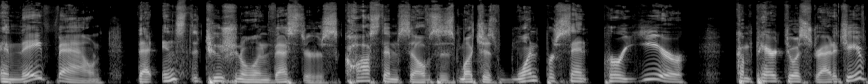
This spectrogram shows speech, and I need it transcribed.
And they found that institutional investors cost themselves as much as 1% per year compared to a strategy of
